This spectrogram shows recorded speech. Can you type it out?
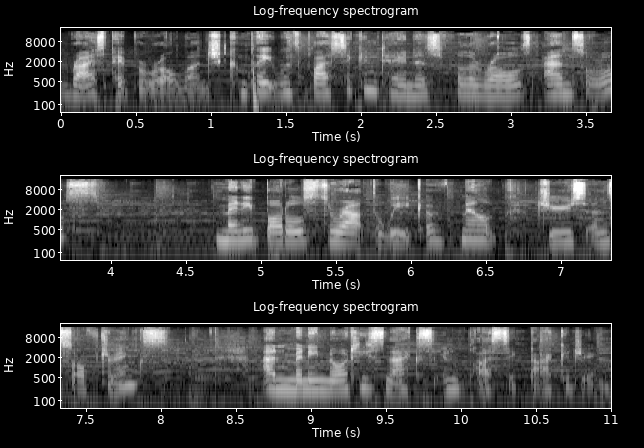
rice paper roll lunch, complete with plastic containers for the rolls and sauce. Many bottles throughout the week of milk, juice, and soft drinks. And many naughty snacks in plastic packaging.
